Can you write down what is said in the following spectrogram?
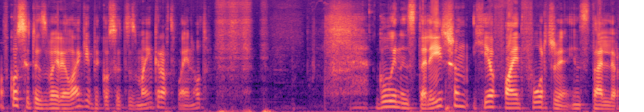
of course it is very laggy because it is Minecraft, why not? Go in installation, here find Forge installer.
